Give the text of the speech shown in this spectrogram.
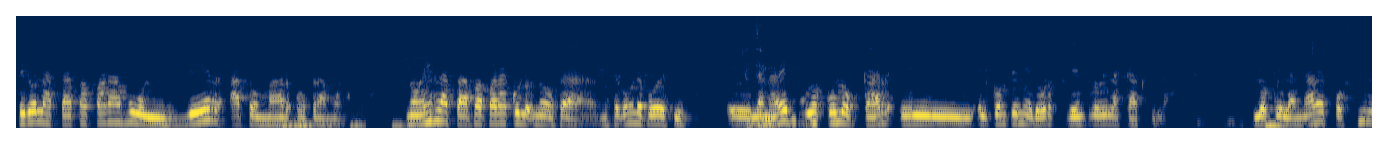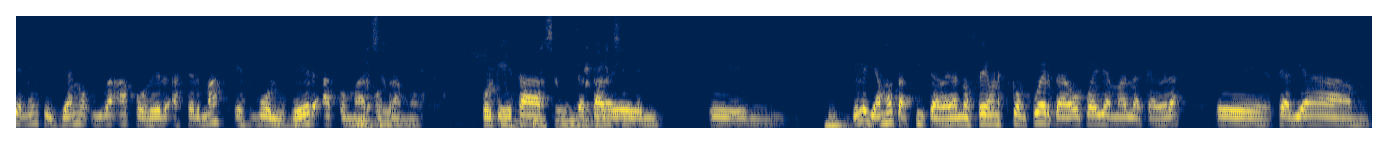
pero la tapa para volver a tomar otra muestra. No es la tapa para, no, o sea, no sé cómo le puedo decir. Eh, la nave pudo colocar el, el contenedor dentro de la cápsula lo que la nave posiblemente ya no iba a poder hacer más es volver a tomar otra muestra. Porque esa, eh, yo le llamo tapita, ¿verdad? No sé, una compuerta, o puede llamarla acá, ¿verdad? Eh, se había, no,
